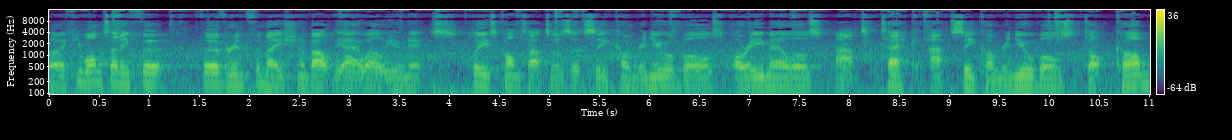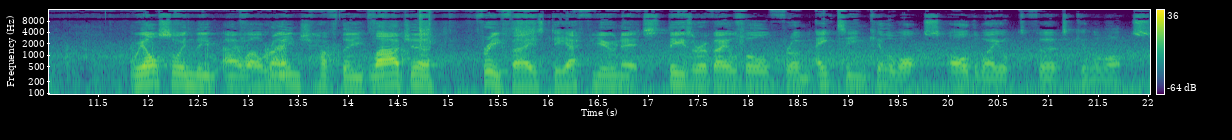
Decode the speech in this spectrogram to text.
Uh, if you want any further information about the Airwell units, please contact us at Secon Renewables or email us at tech at seconrenewables.com. We also in the Airwell range have the larger three-phase DF units. These are available from 18 kilowatts all the way up to 30 kilowatts.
